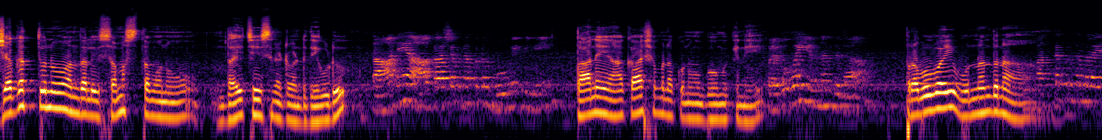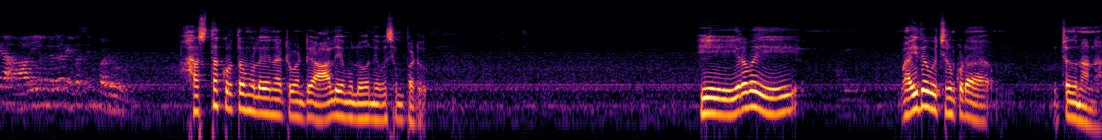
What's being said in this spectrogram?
జగత్తును అందలి సమస్తమును దయచేసినటువంటి దేవుడు తానే ఆకాశమునకును భూమికిని ప్రభువై ఉన్నందున హస్తకృతములైనటువంటి ఆలయములో నివసింపడు. ఈ ఇరవై ఐదో వచ్చిన కూడా చదువునాన్న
